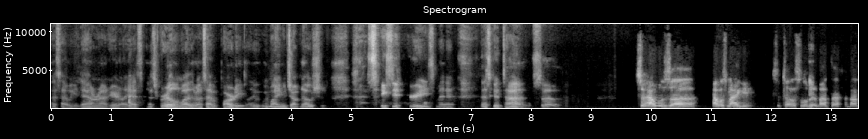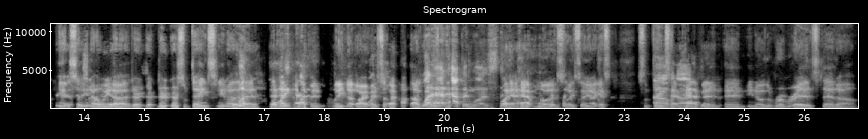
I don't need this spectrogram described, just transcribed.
that's how we get down around here. Like that's that's grilling weather. Let's have a party. Like we might even jump in the ocean. 60 degrees, man. That's good time. So So how was uh how was Maggie? So tell us a little bit about that. About the yeah. Uh, so you know, we uh, there, there, there there's some things you know that, that had happened leading up. All right, what, so I, I, what I, had happened was what had happened was like so. I guess some things oh, had God. happened, and you know, the rumor is that um,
